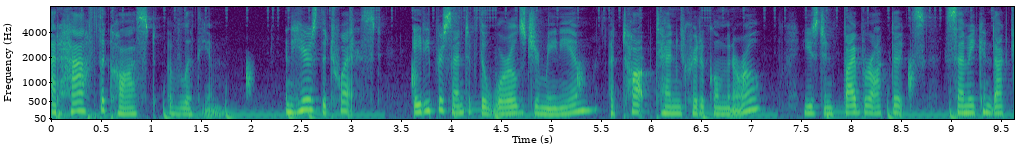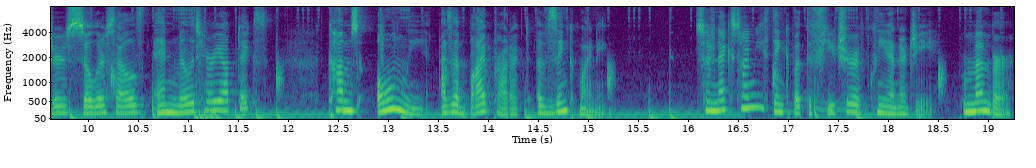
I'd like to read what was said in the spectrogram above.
at half the cost of lithium. And here's the twist 80% of the world's germanium, a top 10 critical mineral used in fiber optics, semiconductors, solar cells, and military optics, comes only as a byproduct of zinc mining. So, next time you think about the future of clean energy, remember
